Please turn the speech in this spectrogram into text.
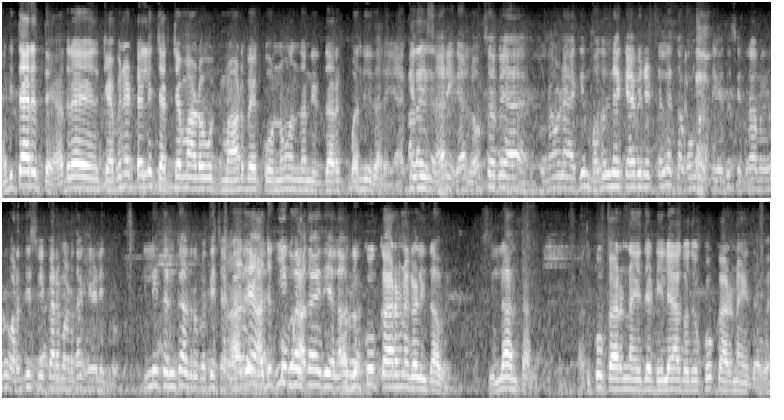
ನಡೀತಾ ಇರುತ್ತೆ. ಆದರೆ ಕ್ಯಾಬಿನೆಟ್ಟಲ್ಲಿ ಚರ್ಚೆ ಮಾಡೋ ಮಾಡಬೇಕು ಅನ್ನೋ ಒಂದು ನಿರ್ಧಾರಕ್ಕೆ ಬಂದಿದ್ದಾರೆ. ಯಾಕಂದ್ರೆ ಸರ್ ಈಗ ಲೋಕಸಭೆ ಚುನಾವಣೆ ಆಗಿ ಮೊದಲನೇ ಕ್ಯಾಬಿನೆಟ್ ಅಲ್ಲೇ ತಗೊಂಡ್ಬರ್ತೀವಿ ಅಂತ ಸಿದ್ದರಾಮಯ್ಯ ವರದಿ ಸ್ವೀಕಾರ ಮಾಡಿದಾಗ ಹೇಳಿದ್ರು. ಇಲ್ಲಿ ತನಕ ಅದ್ರ ಬಗ್ಗೆ ಚರ್ಚೆ ಅದೇ. ಅದಕ್ಕೂ ಬರ್ತಾ ಇದೆಯಲ್ಲ ಅದಕ್ಕೂ ಕಾರಣಗಳಿದ್ದಾವೆ ಇಲ್ಲ ಅಂತಲ್ಲ. ಅದಕ್ಕೂ ಕಾರಣ ಇದೆ ಡಿಲೇ ಆಗೋದಕ್ಕೂ ಕಾರಣ ಇದ್ದಾವೆ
